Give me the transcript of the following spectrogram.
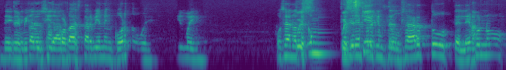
de, caducidad va a estar bien en corto, güey. Sí, güey. O sea, no Pues- te conviene, pues es que- por ejemplo, usar tu teléfono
